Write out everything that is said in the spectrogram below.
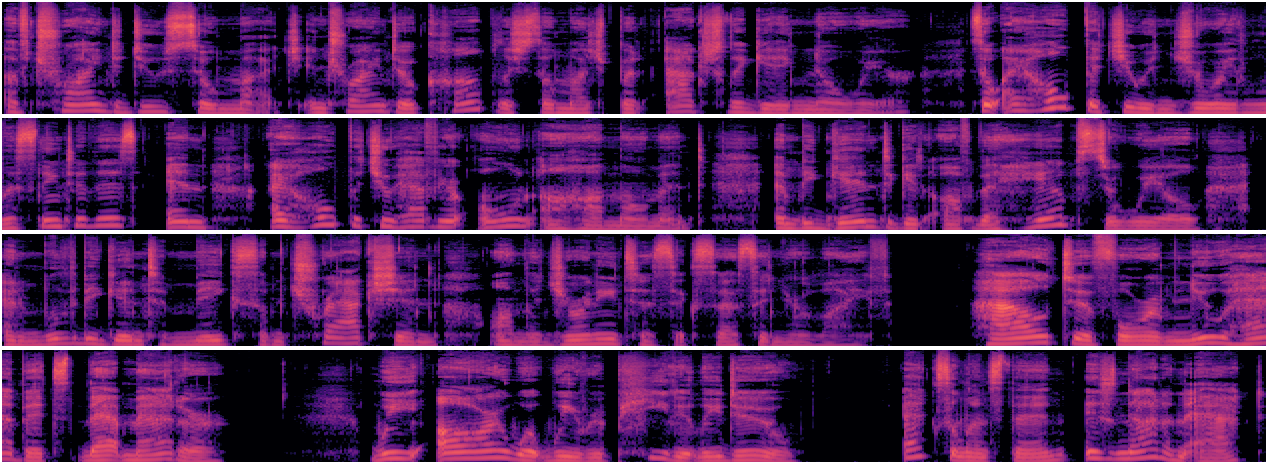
of trying to do so much and trying to accomplish so much, but actually getting nowhere. So I hope that you enjoy listening to this and I hope that you have your own aha moment and begin to get off the hamster wheel and really begin to make some traction on the journey to success in your life. How to form new habits that matter. We are what we repeatedly do. Excellence, then, is not an act,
